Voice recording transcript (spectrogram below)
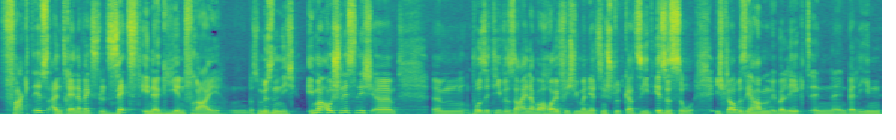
Fakt ist, ein Trainerwechsel setzt Energien frei. Das müssen nicht immer ausschließlich äh, ähm, positive sein, aber häufig, wie man jetzt in Stuttgart sieht, ist es so. Ich glaube, sie haben überlegt in, in Berlin,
